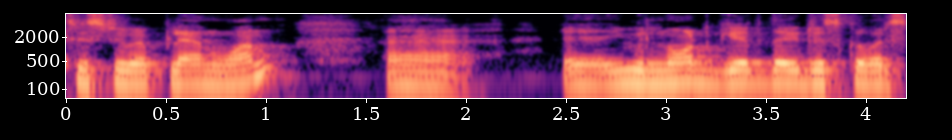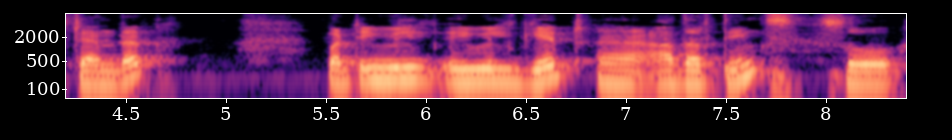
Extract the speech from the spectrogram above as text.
365 plan 1 uh, uh, you will not get the discovery standard but you will you will get uh, other things. So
